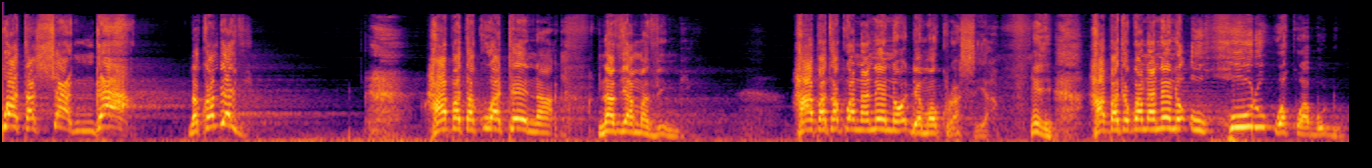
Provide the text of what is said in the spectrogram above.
watashangaa. Nakwambia hivi hapatakuwa tena na vyama vingi. Hapatakuwa na neno demokrasia. Hapatakuwa na neno uhuru wa kuabudu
